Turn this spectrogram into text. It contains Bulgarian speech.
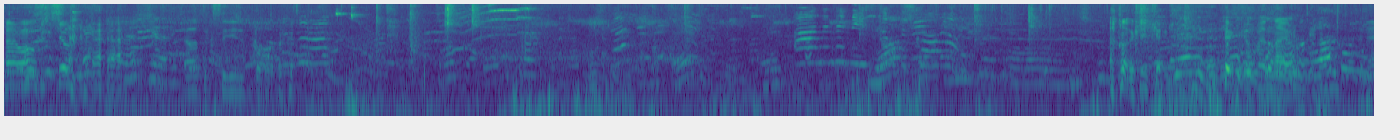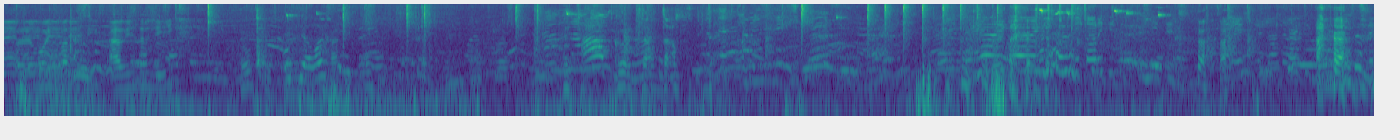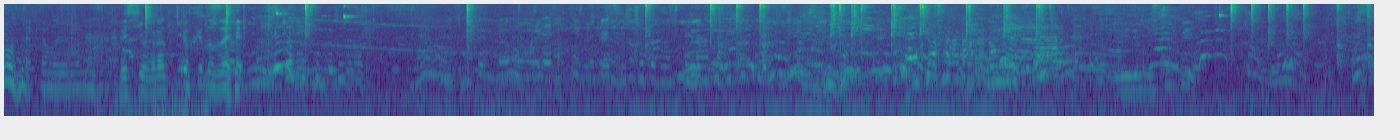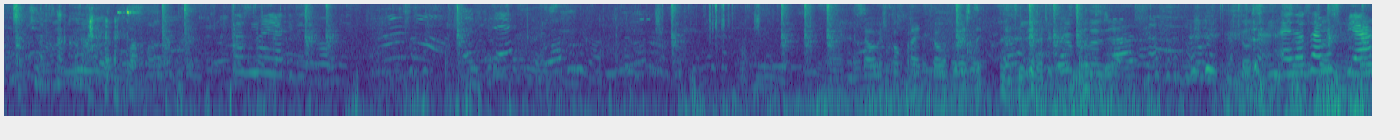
É um filme. É outro que se diz pobre. O que é que é? O que que é? Não, a vista de é ah, Cortada. Не си обрат килката за Аз знае як да изгодня. Само виж какво прави така продължава. Едно само спя.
